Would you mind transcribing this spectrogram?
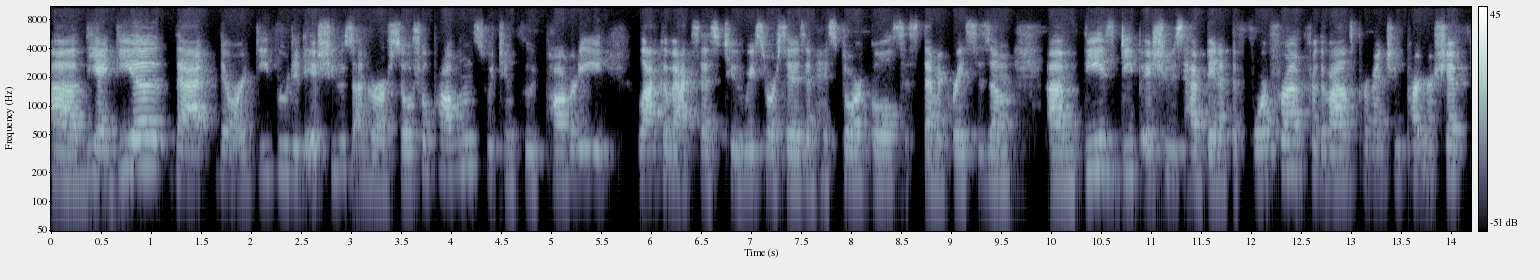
Uh, the idea that there are deep-rooted issues under our social problems, which include poverty, lack of access to resources, and historical systemic racism. Um, these deep issues have been at the forefront for the Violence Prevention Partnership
